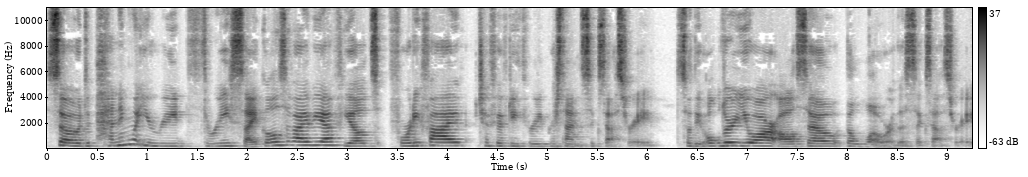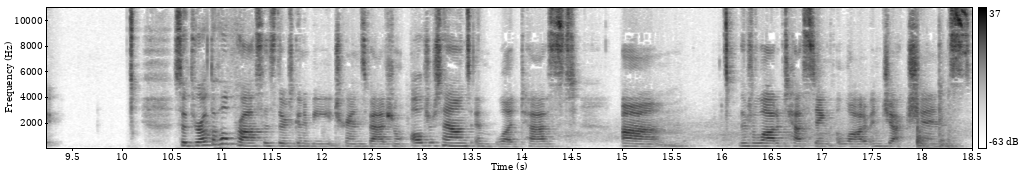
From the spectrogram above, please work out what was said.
So, depending what you read, three cycles of IVF yields 45 to 53% success rate. So, the older you are, also, the lower the success rate. So, throughout the whole process, there's going to be transvaginal ultrasounds and blood tests. Um, there's a lot of testing, a lot of injections.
